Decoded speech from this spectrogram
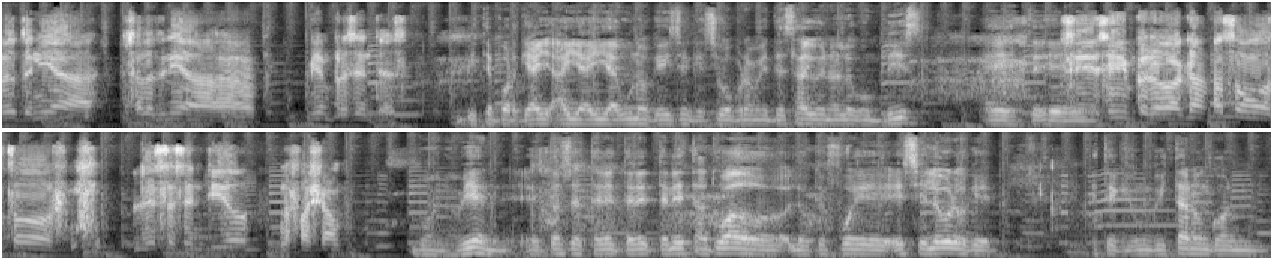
lo, tenía, ya lo tenía bien presente Viste, porque hay, hay, hay algunos que dicen que si vos prometes algo y no lo cumplís. Este... Sí, sí, pero acá somos todos, en ese sentido, nos fallamos. Bueno, bien, entonces tenés, tatuado lo que fue ese logro que, este, que conquistaron con,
